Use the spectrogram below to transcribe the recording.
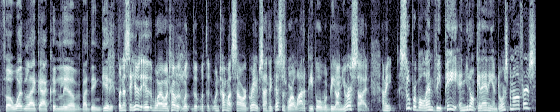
So it wasn't like I couldn't live if I didn't get it. But now, see, here's where I want to talk about. What the, what the, when talking about sour grapes, I think this is where a lot of people would be on your side. I mean, Super Bowl MVP, and you don't get any endorsement offers.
